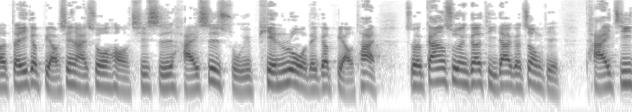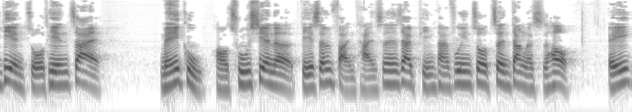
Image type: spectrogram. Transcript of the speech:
呃的一个表现来说哈，其实还是属于偏弱的一个表态。所以刚刚苏元哥提到一个重点，台积电昨天在美股哦出现了跌升反弹，甚至在平盘附近做震荡的时候，哎。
